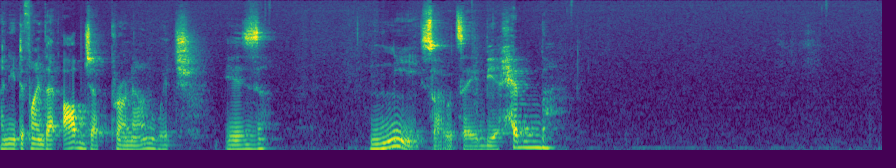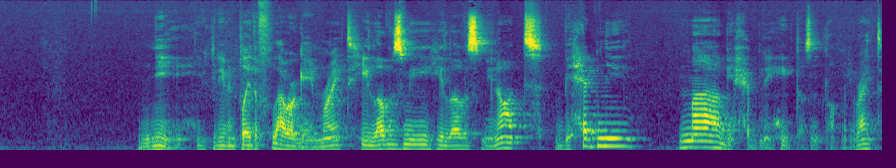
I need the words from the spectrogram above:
I need to find that object pronoun, which is me. So I would say bihib ni. You can even play the flower game, right? He loves me, he loves me not. Bihibni, ma bihibni. He doesn't love me, right?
